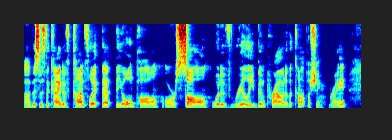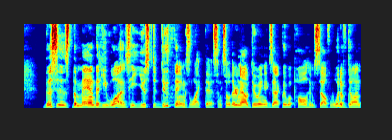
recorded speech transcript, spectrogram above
Uh, this is the kind of conflict that the old Paul or Saul would have really been proud of accomplishing, right? This is the man that he was. He used to do things like this. And so they're now doing exactly what Paul himself would have done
